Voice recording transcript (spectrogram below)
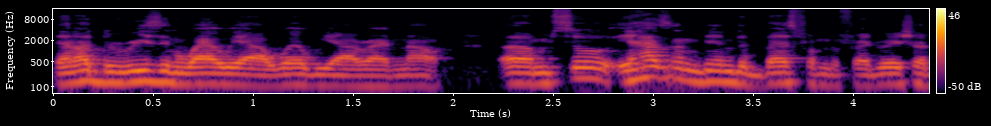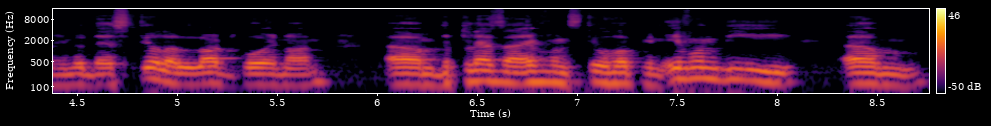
they're not the reason why we are where we are right now. Um, so it hasn't been the best from the federation. You know, there's still a lot going on. Um, the players are even still hoping. Even the um,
